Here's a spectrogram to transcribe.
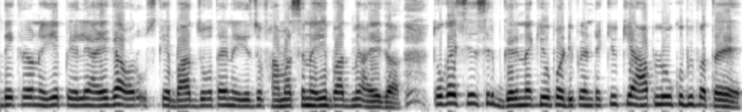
देख रहे हो ना, ये पहले आएगा और उसके बाद जो होता है ना, ये जो फार्मास है ये बाद में आएगा। तो गैस ये सिर्फ़ गरीना के ऊपर डिपेंड है, क्योंकि आप लोगों को भी पता है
